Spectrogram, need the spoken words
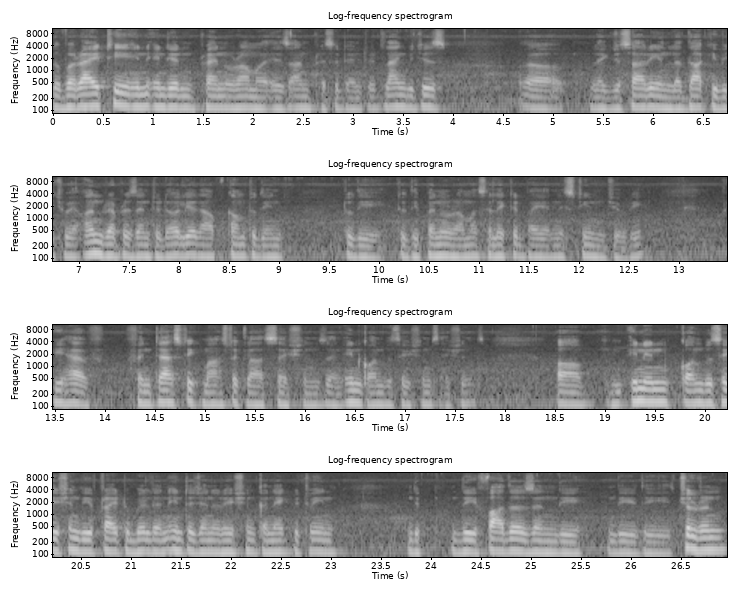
the variety in Indian panorama is unprecedented. Languages uh, like Jasari and Ladakhi, which were unrepresented earlier, now have come to the, to, the, to the panorama selected by an esteemed jury. We have fantastic masterclass sessions and in conversation sessions. Uh, in in conversation, we've tried to build an intergeneration connect between the, the fathers and the, the, the children.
